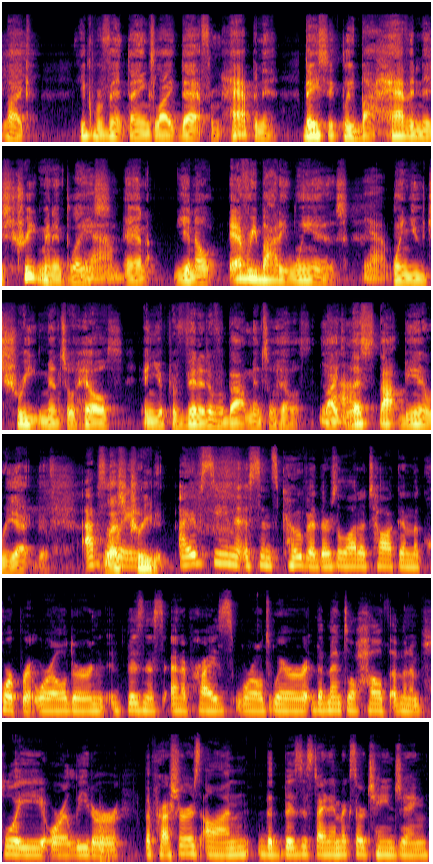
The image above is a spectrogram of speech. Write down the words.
Like you can prevent things like that from happening basically by having this treatment in place. Yeah. And, you know, everybody wins Yeah. when you treat mental health and you're preventative about mental health. Like, let's stop being reactive. Absolutely. Let's treat it. I've seen since COVID, there's a lot of talk in the corporate world or in business enterprise world where the mental health of an employee or a leader, the pressure is on, the business dynamics are changing.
